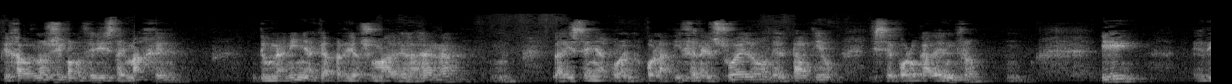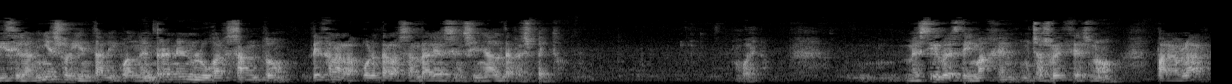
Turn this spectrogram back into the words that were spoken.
Fijaos, no sé si conocéis esta imagen de una niña que ha perdido a su madre en la guerra, la diseña con, con la tiza en el suelo del patio y se coloca dentro. Y eh, dice, la niña es oriental y cuando entran en un lugar santo dejan a la puerta las sandalias en señal de respeto. Bueno, me sirve esta imagen muchas veces, ¿no? Para hablar,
